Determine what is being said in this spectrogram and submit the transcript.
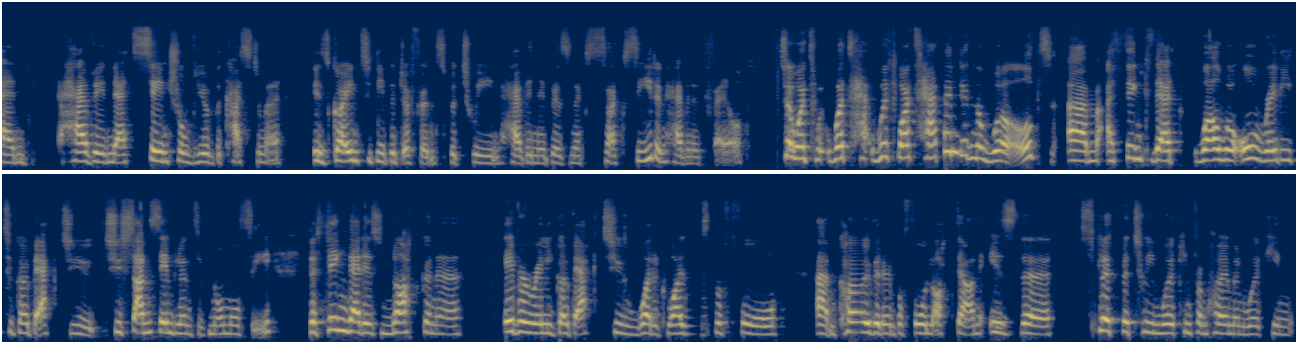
and having that central view of the customer is going to be the difference between having their business succeed and having it fail. So what's what's ha- with what's happened in the world, um, I think that while we're all ready to go back to to some semblance of normalcy, the thing that is not going to ever really go back to what it was before um, COVID and before lockdown is the split between working from home and working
